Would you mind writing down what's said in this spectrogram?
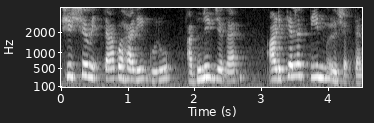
शिष्य वित्तापहारी गुरु आधुनिक जगात आडक्याला तीन मिळू शकतात.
